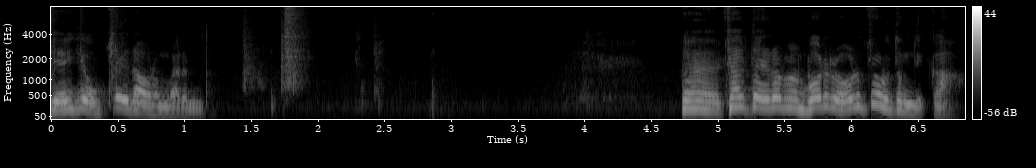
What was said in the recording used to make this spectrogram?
얘기 옥조에 나오는 말입니다. 네, 잘때 이러면 머리를 어느 쪽으로 둡니까?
